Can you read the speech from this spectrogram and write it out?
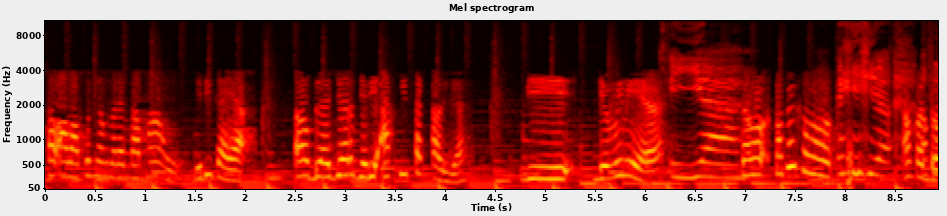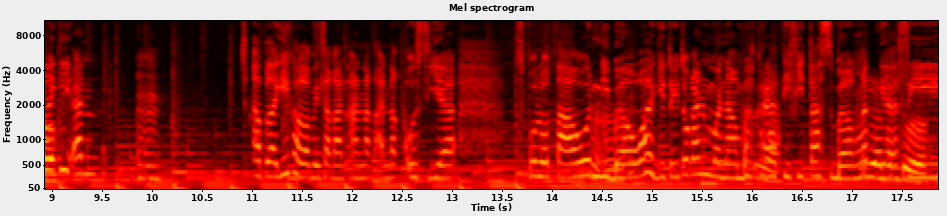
atau apa pun yang mereka mau. Jadi kayak uh, belajar jadi arsitek kali ya di game ini ya. Iya. Kalau tapi kalau iya. apa tuh? Apalagi an Mm-mm. apalagi kalau misalkan anak-anak usia 10 tahun di Mm-mm. bawah gitu itu kan menambah Iya. kreativitas banget Iya, gak betul. sih?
